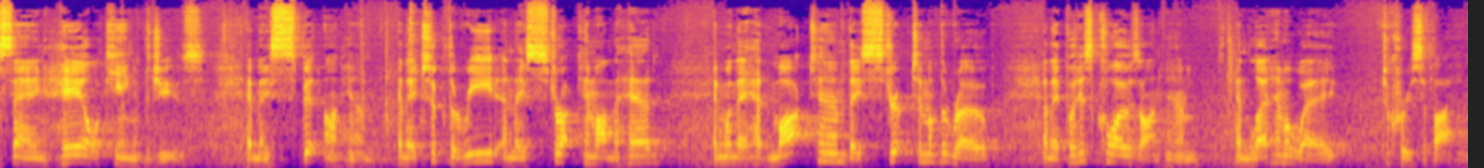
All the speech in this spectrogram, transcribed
saying, Hail, King of the Jews! and they spit on him. And they took the reed and they struck him on the head. And when they had mocked him, they stripped him of the robe, and they put his clothes on him, and led him away to crucify him.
